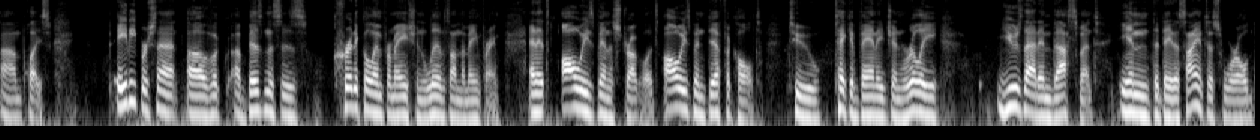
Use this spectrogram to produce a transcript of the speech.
um, place 80% of a, a business's critical information lives on the mainframe. And it's always been a struggle. It's always been difficult to take advantage and really use that investment in the data scientist world.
